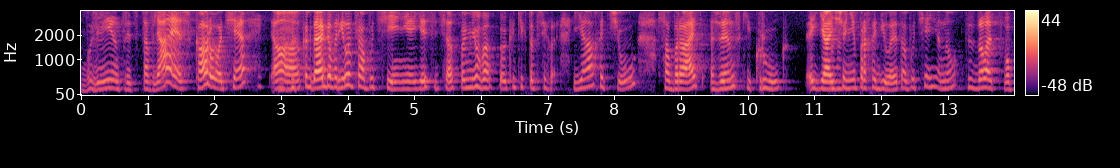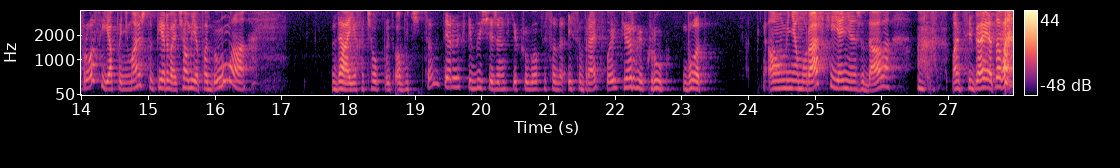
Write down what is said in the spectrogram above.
Блин, представляешь? Короче, а, когда я говорила про обучение, я сейчас помимо каких-то псих... Я хочу собрать женский круг я еще не проходила это обучение, но ты задала этот вопрос, и я понимаю, что первое, о чем я подумала, да, я хочу обучиться, во-первых, ведущей женских кругов и, собрать свой первый круг. Вот. А у меня мурашки, я не ожидала от себя этого.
